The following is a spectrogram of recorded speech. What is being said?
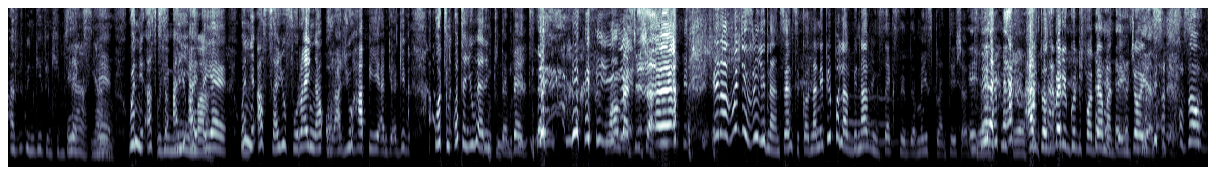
have you been giving him Yeah, sex? yeah. When he asks, you are you, mean, are- ma? yeah. When he asks, are you furrying or are you happy? And you are giving. What what are you wearing to the bed? Wombat t-shirt. Uh, you know, which is really nonsensical. Many people have been having sex in the maize plantation, Yeah, yeah. and it was very good for them, and they enjoyed it. So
